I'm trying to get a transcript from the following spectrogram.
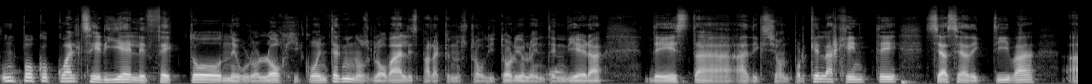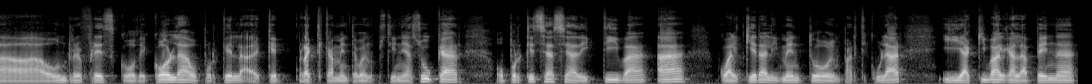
un poco cuál sería el efecto neurológico en términos globales para que nuestro auditorio lo entendiera de esta adicción. ¿Por qué la gente se hace adictiva a un refresco de cola o por qué que prácticamente bueno pues tiene azúcar o por qué se hace adictiva a cualquier alimento en particular. Y aquí valga la pena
